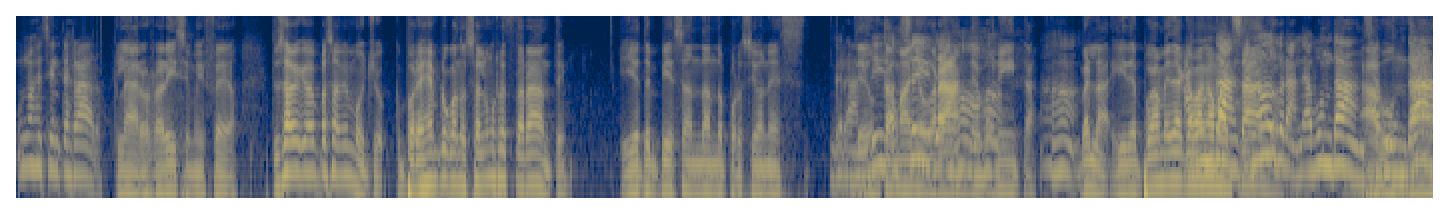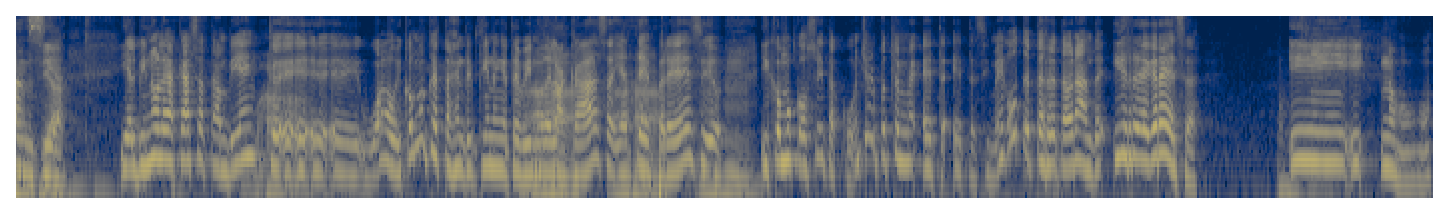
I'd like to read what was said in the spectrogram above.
uno se siente raro. Claro, rarísimo y feo. ¿Tú sabes qué me pasa a mí mucho? Que, Por ejemplo, cuando sale a un restaurante y ellos te empiezan dando porciones de un tamaño sí, grande, ajá, bonita, ajá. ¿verdad? Y después a medida que van avanzando... no grande, abundancia, Abundancia. abundancia. Y el vino de la casa también, que, eh, eh, eh, wow, ¿y cómo que esta gente tiene este vino de la casa y a este precio? Y como cosita, concha, este, este, este sí me gusta este restaurante, y regresa. Y, y no.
